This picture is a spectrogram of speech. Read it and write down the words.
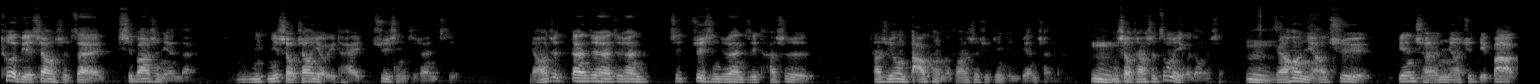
特别像是在七八十年代，你你手上有一台巨型计算机，然后这但这台计算巨巨型计算机它是它是用打孔的方式去进行编程的，嗯你手上是这么一个东西，嗯然后你要去编程，你要去 debug，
